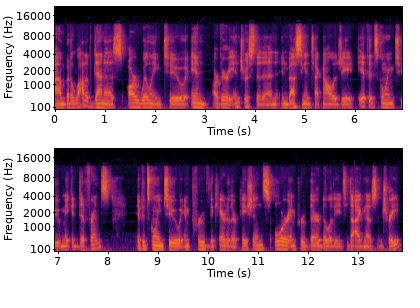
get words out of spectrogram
Um, but a lot of dentists are willing to and are very interested in investing in technology if it's going to make a difference, if it's going to improve the care to their patients or improve their ability to diagnose and treat.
